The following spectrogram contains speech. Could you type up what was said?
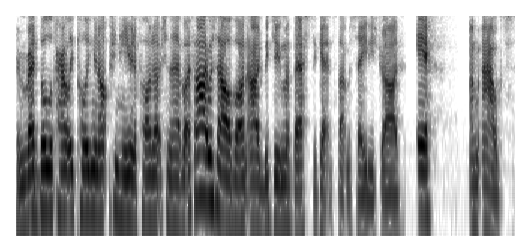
And Red Bull apparently pulling an option here and a pod option there. But if I was Albon, I'd be doing my best to get into that Mercedes drive if I'm out.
